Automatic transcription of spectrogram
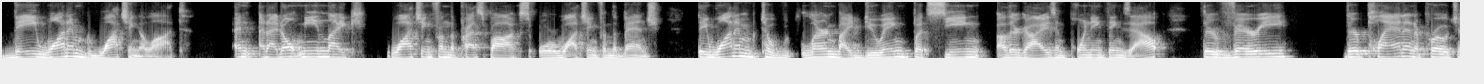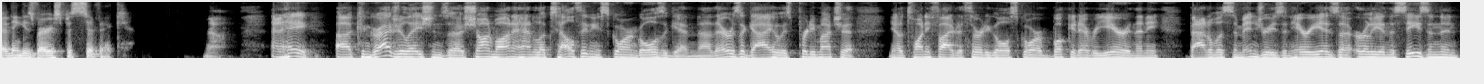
they want him watching a lot. And and I don't mean like watching from the press box or watching from the bench they want him to learn by doing, but seeing other guys and pointing things out. They're very, their plan and approach, I think, is very specific. Yeah. And hey, uh, congratulations, uh, Sean Monahan looks healthy and he's scoring goals again. Uh, there was a guy who was pretty much a you know 25 to 30 goal scorer, book it every year, and then he battled with some injuries, and here he is uh, early in the season, and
